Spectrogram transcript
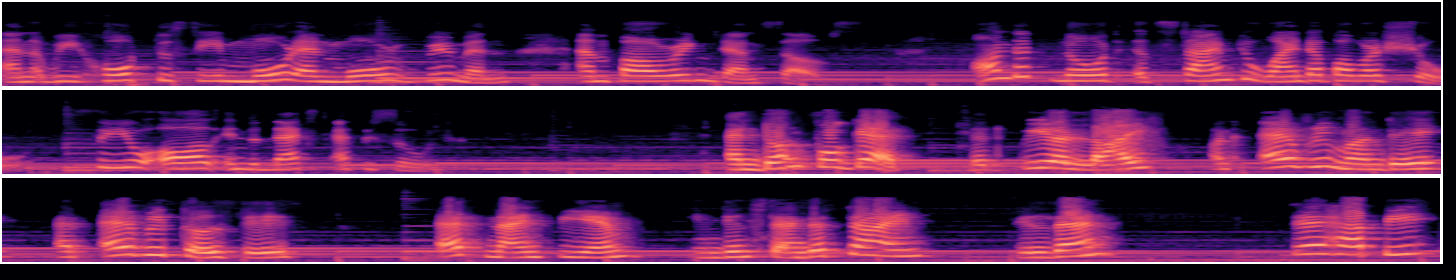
and we hope to see more and more women empowering themselves. On that note, it's time to wind up our show. See you all in the next episode. And don't forget that we are live on every Monday and every Thursday at 9 pm Indian Standard Time. Till then, stay happy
